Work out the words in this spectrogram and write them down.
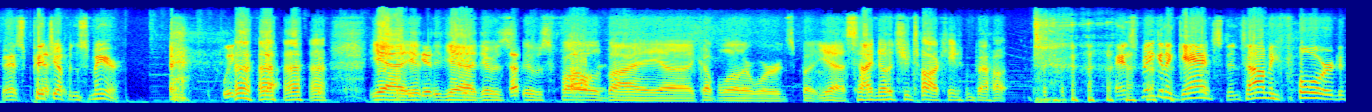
That's pitch up and smear. We, yeah, it, yeah, it was it was followed by uh, a couple other words, but yes, I know what you're talking about. and speaking of Gadsden, Tommy Ford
